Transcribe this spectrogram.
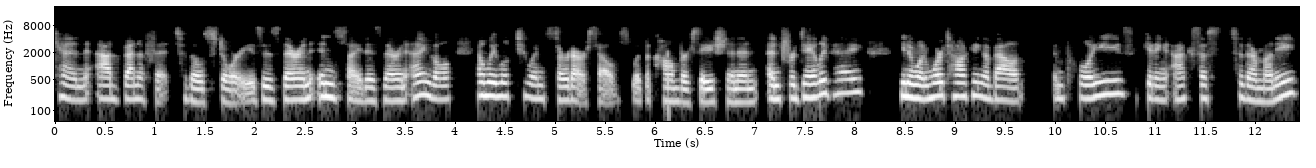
can add benefit to those stories. Is there an insight? Is there an angle? And we look to insert ourselves with the conversation. And, and for daily pay, you know, when we're talking about employees getting access to their money,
